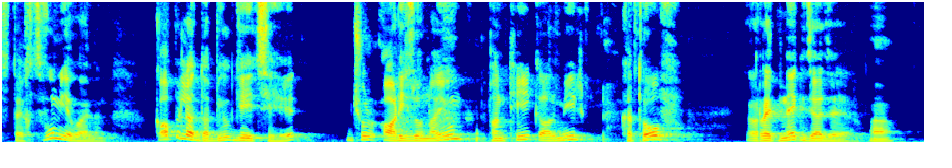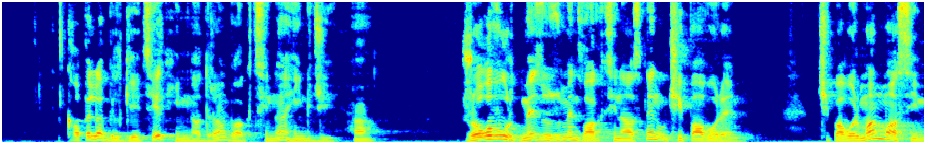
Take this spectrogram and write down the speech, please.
ստեղծվում եւ այլն։ Կապել է դա Bill Gates-ի հետ, ինչ որ Արիզոնայում փնթի կարմիր քթով redneck ջաջա։ Հա, Կապել է Bill Gates-ի հետ հիմնադրամ վակցինա 5G։ հա։ Ժողովուրդ մեզ ուզում են վակցինացնեն ու չիպավորեն։ Չիպավորման մասին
